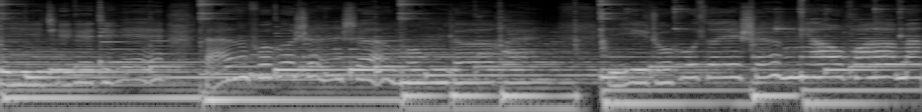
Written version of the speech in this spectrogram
一切界，赞佛甚深功德海，一诸最胜妙花满，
